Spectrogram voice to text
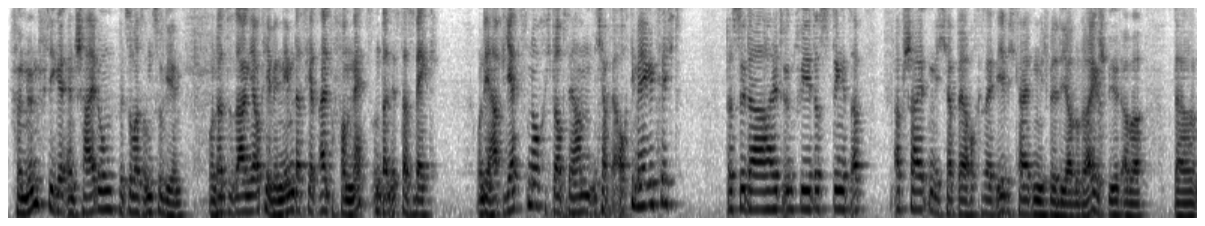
vernünftige Entscheidung, mit sowas umzugehen. Und dann zu sagen, ja, okay, wir nehmen das jetzt einfach vom Netz und dann ist das weg. Und ihr habt jetzt noch, ich glaube, sie haben, ich habe ja auch die Mail gekriegt, dass sie da halt irgendwie das Ding jetzt ab, abschalten. Ich habe ja auch seit Ewigkeiten nicht mehr Diablo 3 gespielt, aber da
